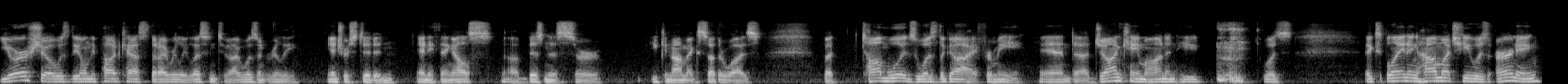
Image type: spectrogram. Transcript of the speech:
your show was the only podcast that I really listened to. I wasn't really interested in anything else, uh, business or economics otherwise. But Tom Woods was the guy for me. And uh, John came on and he was explaining how much he was earning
